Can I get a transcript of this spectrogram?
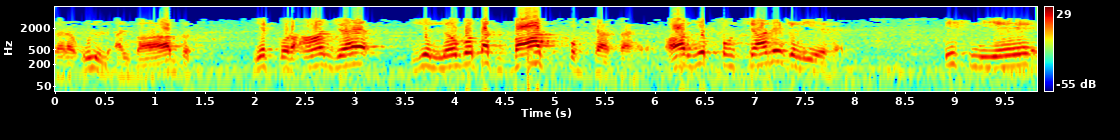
کر اول الباب یہ قرآن جو ہے، یہ لوگوں تک بات پہنچاتا ہے اور یہ پہنچانے کے لیے ہے۔ اس لیے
